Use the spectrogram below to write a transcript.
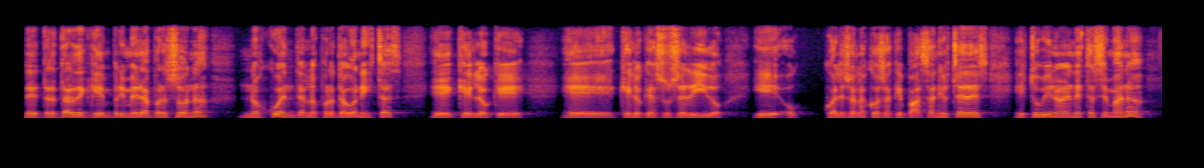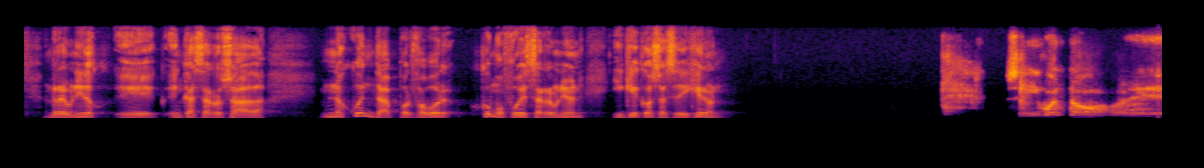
de tratar de que en primera persona nos cuenten los protagonistas eh, qué es lo que eh, qué es lo que ha sucedido y o cuáles son las cosas que pasan. Y ustedes estuvieron en esta semana reunidos eh, en Casa Rosada. ¿Nos cuenta, por favor, cómo fue esa reunión y qué cosas se dijeron? Sí, bueno, eh,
